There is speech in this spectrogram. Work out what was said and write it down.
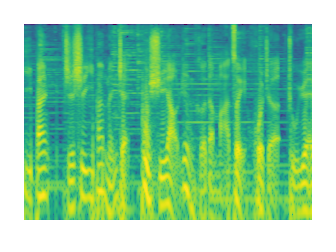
一般只是一般门诊，不需要任何的麻醉或者住院。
